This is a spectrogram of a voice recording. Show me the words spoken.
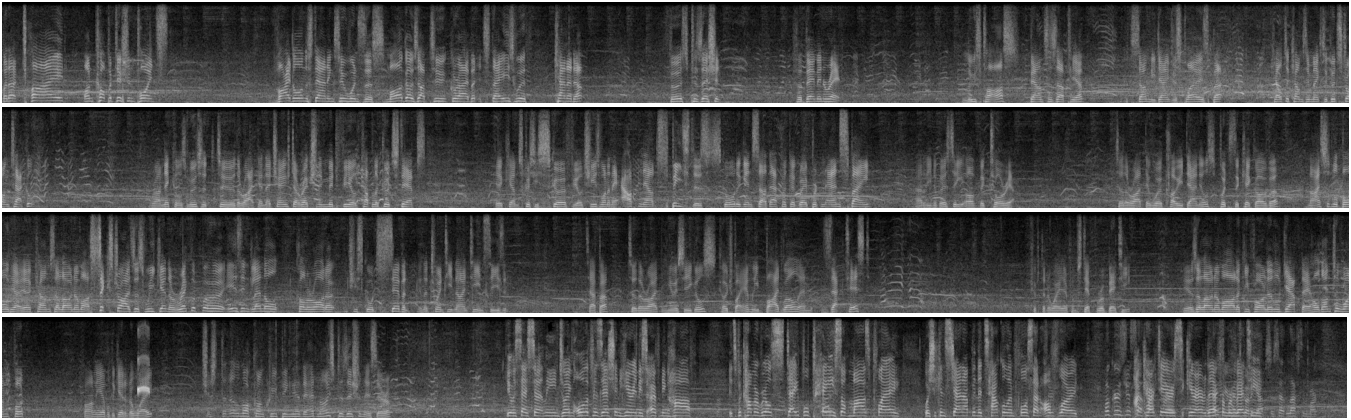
but are tied on competition points. Vital in the standings who wins this. Maher goes up to grab it. It stays with Canada. First position for them in red. Loose pass, bounces up here. So many dangerous players, but Kelter comes in, makes a good strong tackle. Ron Nichols moves it to the right, then they change direction in midfield, couple of good steps. Here comes Krissy Scurfield. She's one of the out-and-out speedsters, scored against South Africa, Great Britain and Spain out of the University of Victoria. To the right, there were Chloe Daniels, puts the kick over. Nice little ball here. Here comes Ilona Maher. Six tries this weekend. The record for her is in Glendale, Colorado. She scored seven in the 2019 season. Tapper to the right, the US Eagles, coached by Emilie Bydwell and Zack Test. Shifted away there from Steph Rovetti. Here's Ilona Maher looking for a little gap there. Hold on to one foot. Finally able to get it away. Just a little knock on creeping there. They had nice position there, Sarah. USA certainly enjoying all the possession here in this opening half. It's become a real staple piece of Maher's play where she can stand up in the tackle and force that offload. Hooker's just Uncharacteristic error there from Rovetti. So set left to the mark.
